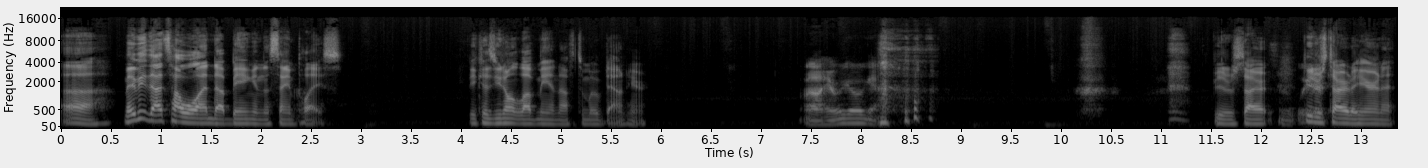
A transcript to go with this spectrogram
uh, maybe that's how we'll end up being in the same place. Because you don't love me enough to move down here. oh, here we go again. Peter's tired. This is weird. Peter's tired of hearing it.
